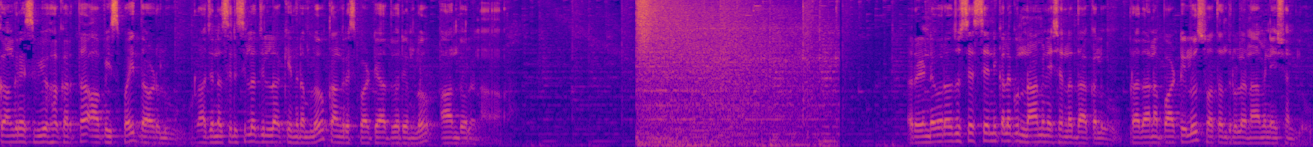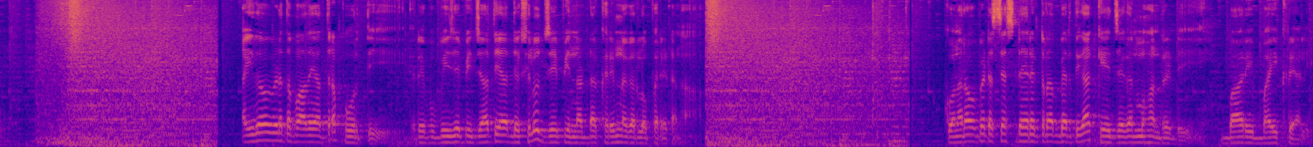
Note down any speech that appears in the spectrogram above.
కాంగ్రెస్ వ్యూహకర్త ఆఫీస్పై దాడులు. రాజన్న సిరిసిల్ల జిల్లా కేంద్రంలో కాంగ్రెస్ పార్టీ ఆధ్వర్యంలో ఆందోళన. రెండవ రోజు సెస్ ఎన్నికలకు నామినేషన్ల దాఖలు. ప్రధాన పార్టీలు స్వతంత్రుల నామినేషన్లు. ఐదవ విడత పాదయాత్ర పూర్తి. రేపు బీజేపీ జాతీయ అధ్యక్షులు జేపీ నడ్డా కరీంనగర్లో పర్యటన. కోనరావుపేట సెస్ డైరెక్టర్ అభ్యర్థిగా కె జగన్మోహన్ రెడ్డి. భారీ బైక్ ర్యాలీ.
